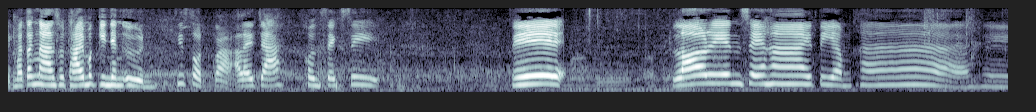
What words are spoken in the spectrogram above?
กมาตั้งนานสุดท้ายมากินอย่างอื่น ที่สดกว่าอะไรจ๊ะ คนเซ็กซี่ นี่ลอรินเซฮายเตรียมค่ะนี่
